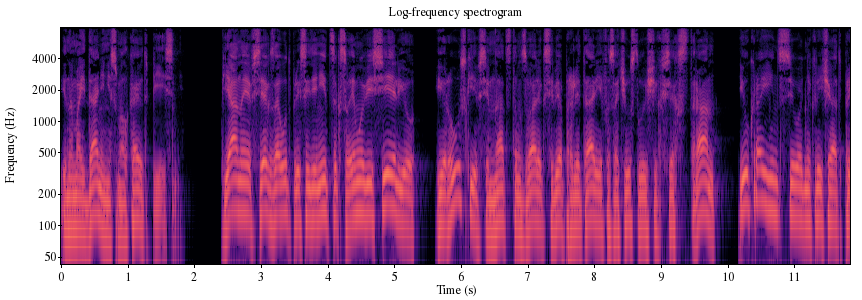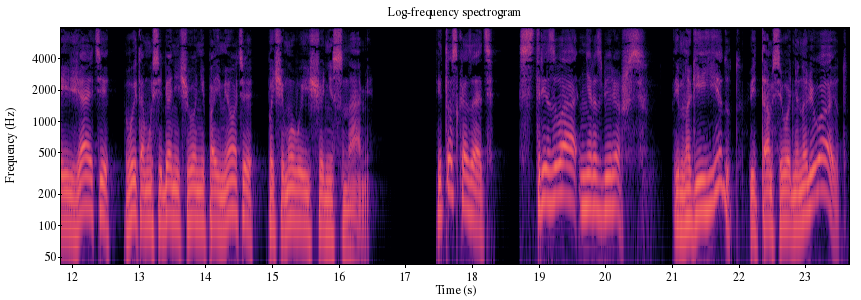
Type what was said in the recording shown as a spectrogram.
и на Майдане не смолкают песни. Пьяные всех зовут присоединиться к своему веселью, и русские в семнадцатом звали к себе пролетариев и сочувствующих всех стран, и украинцы сегодня кричат «Приезжайте, вы там у себя ничего не поймете, почему вы еще не с нами». И то сказать, с трезва не разберешься. И многие едут, ведь там сегодня наливают.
